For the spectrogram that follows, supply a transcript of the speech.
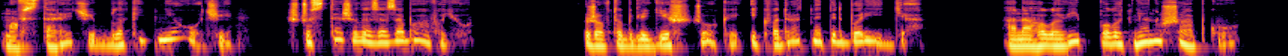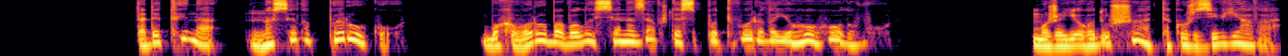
мав старечі блакитні очі, що стежили за забавою, жовто-бліді щоки і квадратне підборіддя, а на голові полотняну шапку. Та дитина носила перуку, бо хвороба волосся назавжди спотворила його голову. Може, його душа також зів'яла.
